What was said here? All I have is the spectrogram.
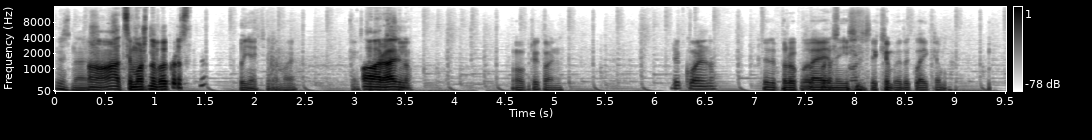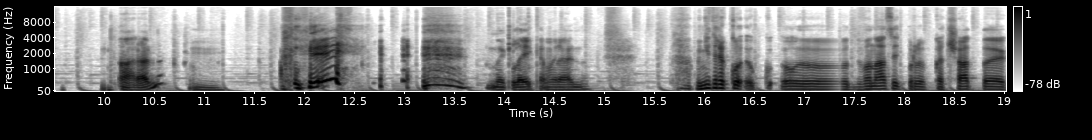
Не знаю, що А, це можна використати? поняття немає. Як А, це реально. працює. О, прикольно. Прикольно. Ти тепер обклеєний Використовуй. всякими доклейками. А, реально? М. Наклейками, реально. Мені треба ко- ко- е, 12 прокачати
